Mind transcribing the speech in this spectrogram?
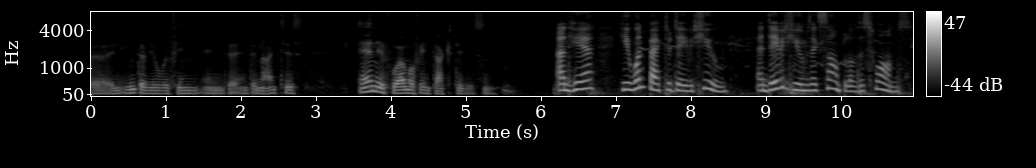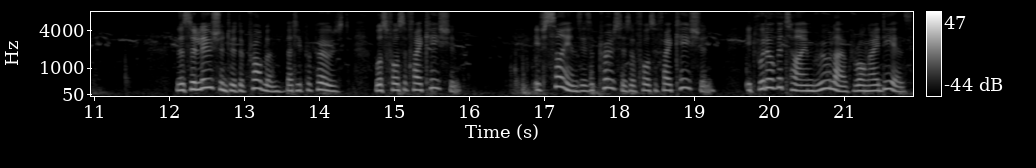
uh, an interview with him in the, in the 90s, any form of inductivism. And here he went back to David Hume and David Hume's example of the swans. The solution to the problem that he proposed was falsification. If science is a process of falsification, it would over time rule out wrong ideas.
